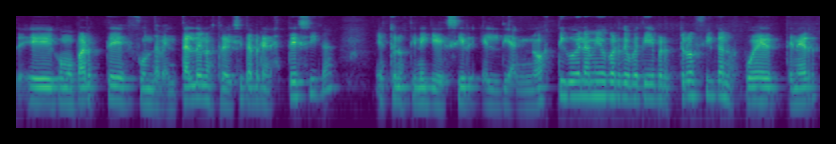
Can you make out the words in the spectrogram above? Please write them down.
eh, como parte fundamental de nuestra visita preanestésica esto nos tiene que decir el diagnóstico de la miocardiopatía hipertrófica, nos puede tener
